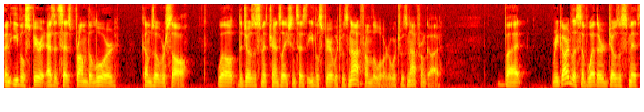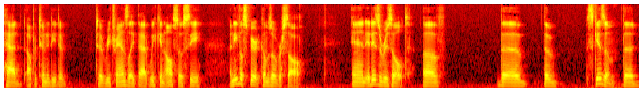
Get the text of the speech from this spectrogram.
an evil spirit, as it says, from the Lord, comes over Saul. Well, the Joseph Smith translation says the evil spirit which was not from the Lord, or which was not from God. But regardless of whether Joseph Smith had opportunity to to retranslate that, we can also see an evil spirit comes over Saul, and it is a result of the the schism, the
